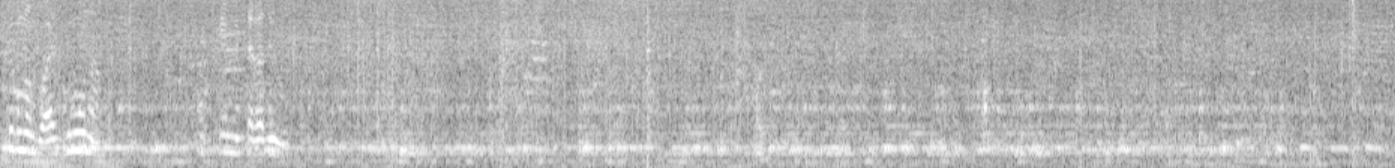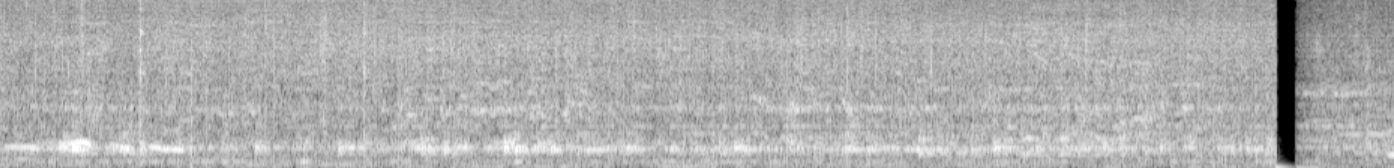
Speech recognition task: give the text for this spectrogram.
আজকে কোনো বয়স দিব না আজকে আমি সেরা দিব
